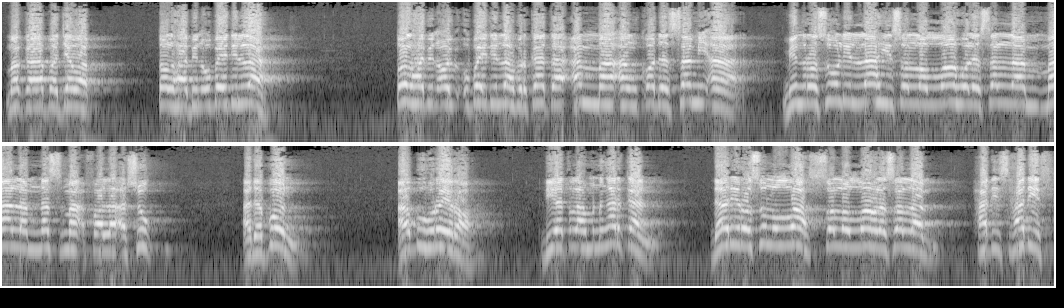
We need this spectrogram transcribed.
Maka apa jawab? Talha bin Ubaidillah. Talha bin Ubaidillah berkata amma an qad sami'a min Rasulillah sallallahu alaihi wasallam ma lam nasma fala asyuk. Adapun Abu Hurairah dia telah mendengarkan dari Rasulullah sallallahu alaihi wasallam hadis-hadis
